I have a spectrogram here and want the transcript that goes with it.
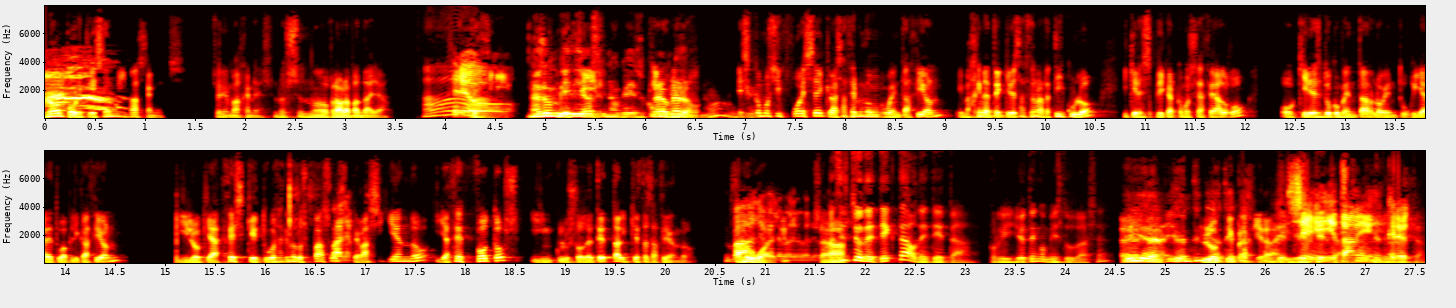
No, porque son imágenes. Son imágenes, no, no graba la pantalla. Ah. Pero... No es un vídeo, sino que es como. Claro, claro. Es como si fuese que vas a hacer una documentación. Imagínate, quieres hacer un artículo y quieres explicar cómo se hace algo, o quieres documentarlo en tu guía de tu aplicación, y lo que hace es que tú vas haciendo los pasos, te vas siguiendo y hace fotos e incluso detecta el que estás haciendo. vale, vale, vale, ¿Has dicho detecta o deteta? Porque yo tengo mis dudas, ¿eh? eh lo que prefieras. Sí, yo también creo.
